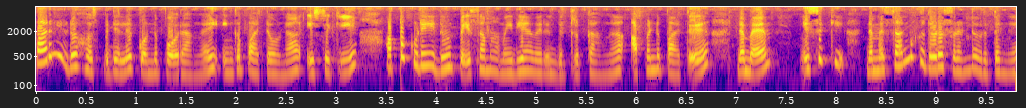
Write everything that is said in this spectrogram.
பரணியோட ஹாஸ்பிட்டலுக்கு கொண்டு போறாங்க. இங்க பார்த்தோன்னா இசைக்கு அப்போ கூட எதுவும் பேசாமல் அமைதியாக இருந்துட்டு இருக்காங்க அப்படின்னு பார்த்து நம்ம இசைக்கு நம்ம சண்முகத்தோட ஃப்ரெண்ட் ஒருத்தங்க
